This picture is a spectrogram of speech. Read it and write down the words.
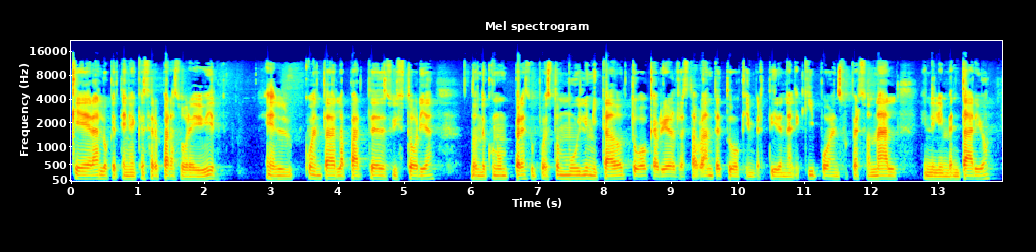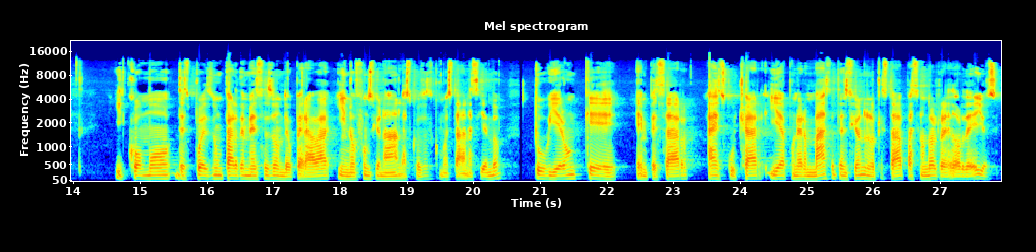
qué era lo que tenía que hacer para sobrevivir. Él cuenta la parte de su historia donde con un presupuesto muy limitado tuvo que abrir el restaurante, tuvo que invertir en el equipo, en su personal, en el inventario y cómo después de un par de meses donde operaba y no funcionaban las cosas como estaban haciendo, tuvieron que empezar a escuchar y a poner más atención en lo que estaba pasando alrededor de ellos.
